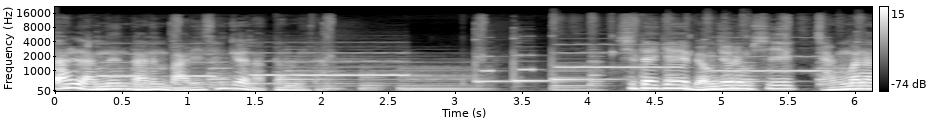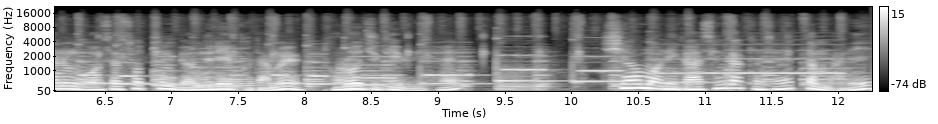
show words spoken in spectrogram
딸 낳는다는 말이 생겨났답니다. 시댁의 명절 음식 장만하는 것에 서툰 며느리의 부담을 덜어주기 위해 시어머니가 생각해서 했던 말이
